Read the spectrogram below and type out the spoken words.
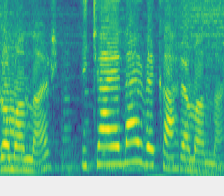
Romanlar, hikayeler ve kahramanlar.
